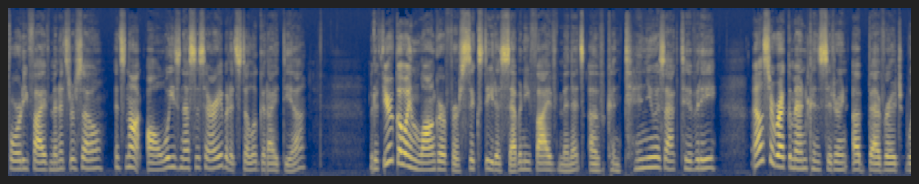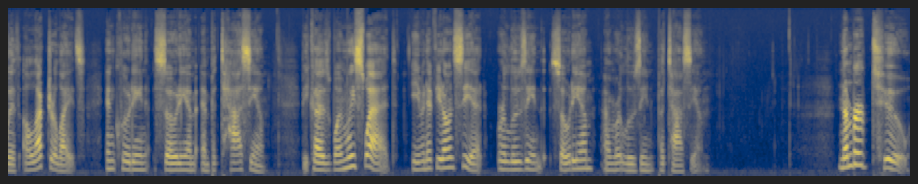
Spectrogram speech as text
45 minutes or so, it's not always necessary, but it's still a good idea. But if you're going longer for 60 to 75 minutes of continuous activity, I also recommend considering a beverage with electrolytes, including sodium and potassium, because when we sweat, even if you don't see it, we're losing sodium and we're losing potassium. Number two,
